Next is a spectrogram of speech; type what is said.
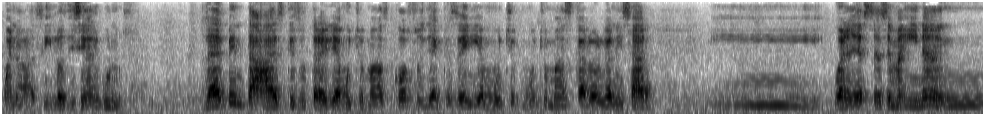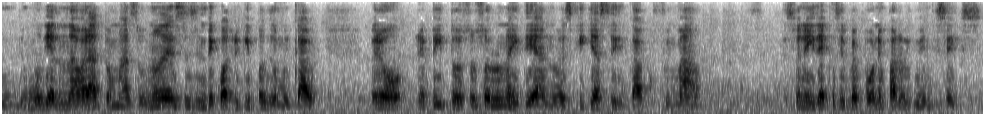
Bueno, así lo dicen algunos. La desventaja es que eso traería muchos más costos, ya que sería mucho, mucho más caro organizar. Y bueno, ya se imaginan, un mundial no barato, más uno de 64 equipos es muy caro. Pero repito, eso es solo una idea, no es que ya se ha confirmado. Es una idea que se propone para el 26.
